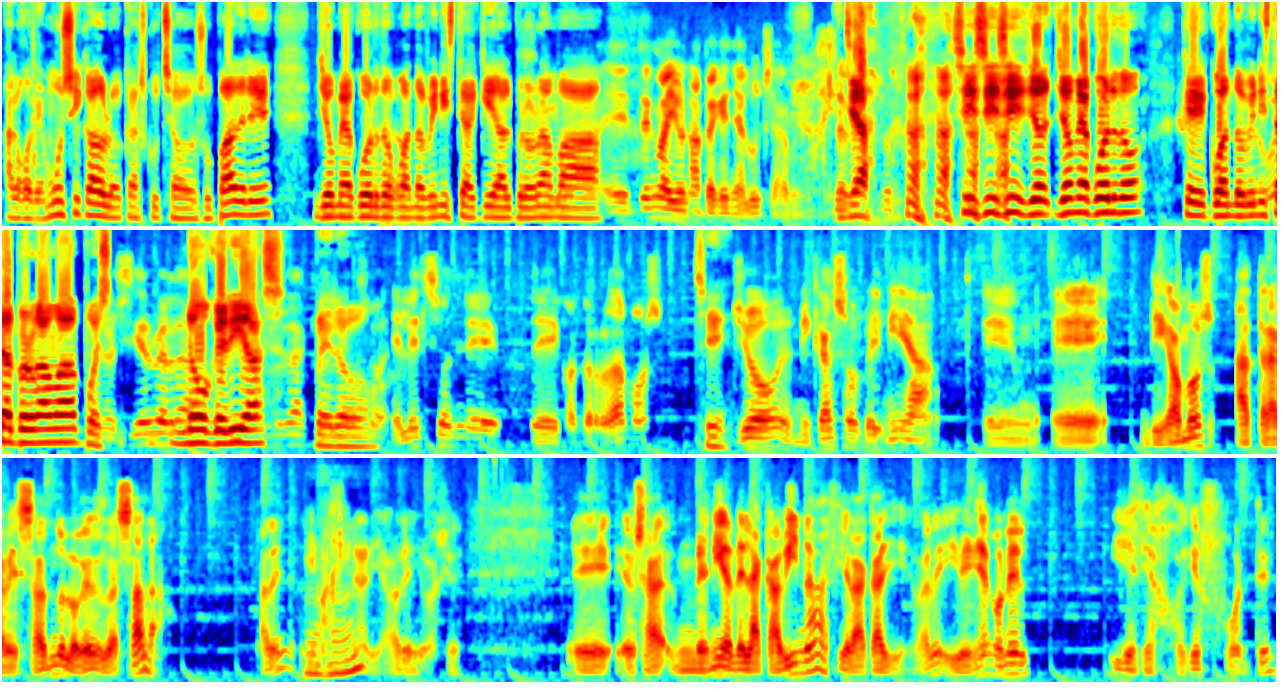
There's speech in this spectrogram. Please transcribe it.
algo de música o lo que ha escuchado su padre. Yo me acuerdo cuando viniste aquí al programa. Tengo ahí una pequeña lucha. me Ya, sí, sí, sí, yo, yo me acuerdo que cuando viniste al programa, pues sí verdad- no querías, pero El hecho, el hecho de, de cuando rodamos, sí, yo en mi caso venía, en, eh, digamos, atravesando lo que es la sala, ¿vale? Imaginaria, ¿vale? Imagina- eh, o sea, venía de la cabina hacia la calle, ¿vale? Y venía con él y yo decía, joder, qué fuerte.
